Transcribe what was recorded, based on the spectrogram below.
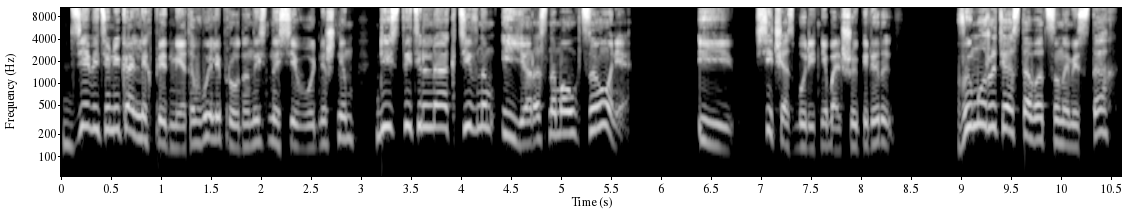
Девять уникальных предметов были проданы на сегодняшнем действительно активном и яростном аукционе. И сейчас будет небольшой перерыв. Вы можете оставаться на местах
